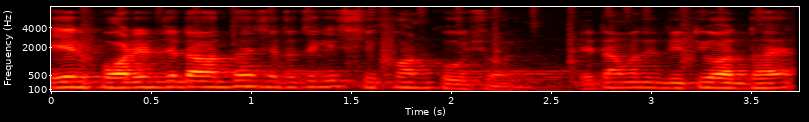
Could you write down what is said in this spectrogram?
এর পরের যেটা অধ্যায়, সেটা হচ্ছে কি শিখন কৌশল। এটা আমাদের দ্বিতীয় অধ্যায়।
